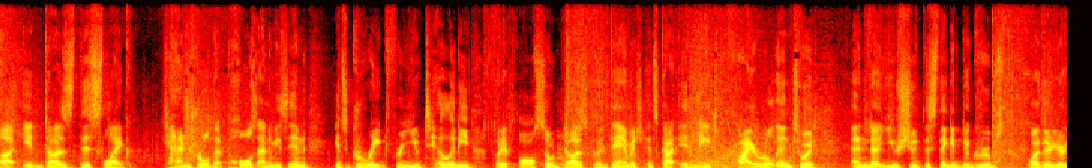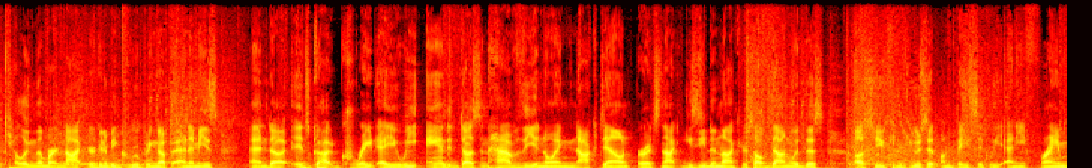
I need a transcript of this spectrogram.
Uh, it does this like tendril that pulls enemies in. It's great for utility, but it also does good damage. It's got innate viral into it, and uh, you shoot this thing into groups. Whether you're killing them or not, you're going to be grouping up enemies and uh, it's got great AoE, and it doesn't have the annoying knockdown, or it's not easy to knock yourself down with this, uh, so you can use it on basically any frame.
